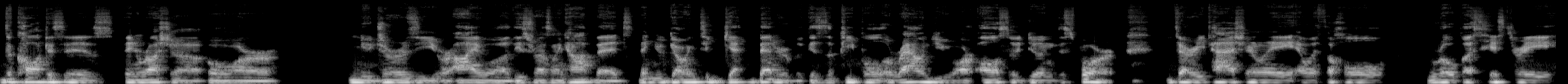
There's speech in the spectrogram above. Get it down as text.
the Caucasus in Russia or New Jersey or Iowa, these wrestling hotbeds, then you're going to get better because the people around you are also doing the sport very passionately and with a whole robust history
